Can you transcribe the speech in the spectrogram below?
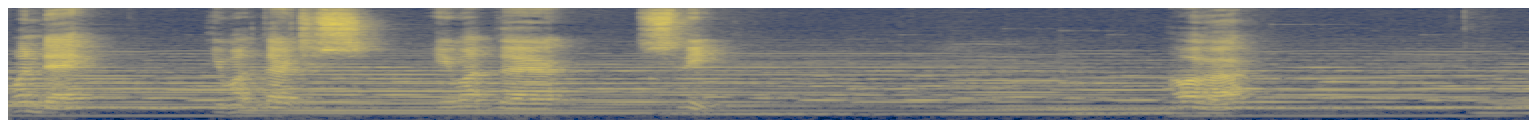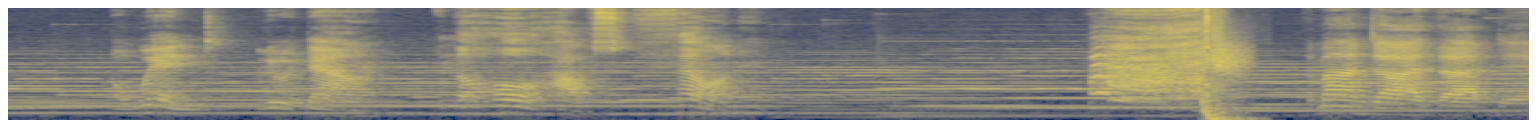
One day, he went there to he went there to sleep. However, a wind blew it down, and the whole house fell on him. The man died that day.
